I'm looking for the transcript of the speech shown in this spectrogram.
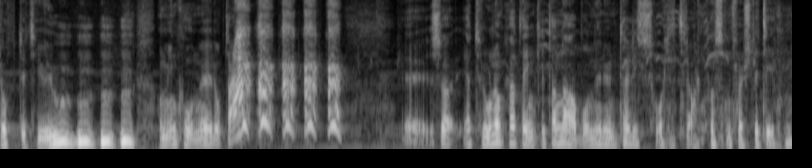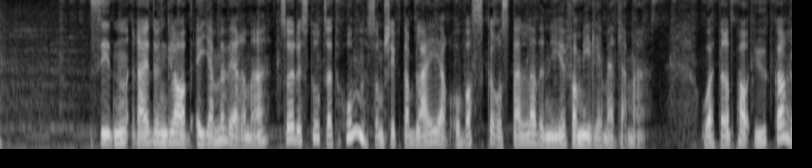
ropte til og min kone ropte Eh, så jeg tror nok at enkelte av naboene rundt her de så litt rart på oss den første tiden. Siden Reidun Glad er hjemmeværende, så er det stort sett hun som skifter bleier og vasker og steller det nye familiemedlemmet. Og etter et par uker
